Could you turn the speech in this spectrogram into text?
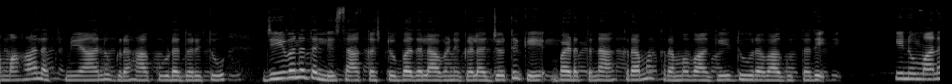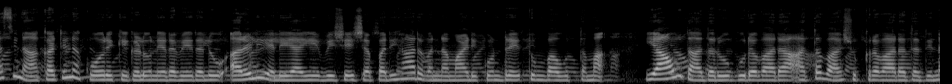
ಮಹಾಲಕ್ಷ್ಮಿಯ ಅನುಗ್ರಹ ಕೂಡ ದೊರೆತು. ಜೀವನದಲ್ಲಿ ಸಾಕಷ್ಟು ಬದಲಾವಣೆಗಳ ಜೊತೆಗೆ ಬಡತನ ಕ್ರಮ ಕ್ರಮವಾಗಿ ದೂರವಾಗುತ್ತದೆ. ಇನ್ನು ಮನಸ್ಸಿನ ಕಠಿಣ ಕೋರಿಕೆಗಳು ನೆರವೇರಲು ಅರಳಿ ಎಲೆಯ ವಿಶೇಷ ಪರಿಹಾರವನ್ನ ಮಾಡಿಕೊಂಡ್ರೆ ತುಂಬಾ ಉತ್ತಮ. ಯಾವುದಾದರೂ ಗುರುವಾರ ಅಥವಾ ಶುಕ್ರವಾರದ ದಿನ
